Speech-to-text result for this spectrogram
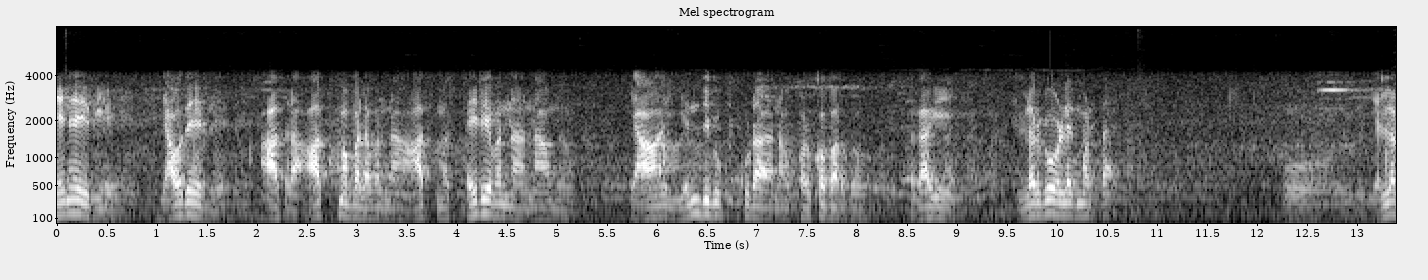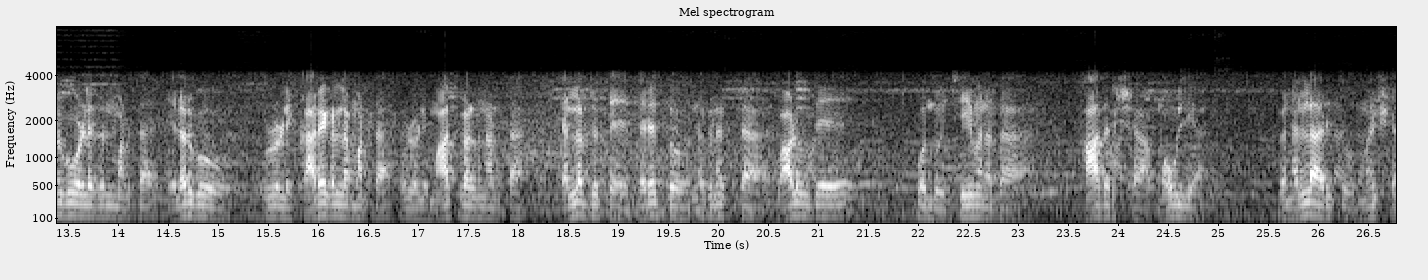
ಏನೇ ಇರಲಿ, ಯಾವುದೇ ಇರಲಿ ಅದರ ಆತ್ಮಬಲವನ್ನು, ಆತ್ಮಸ್ಥೈರ್ಯವನ್ನು ನಾವು ಯಾ ಎಂದಿಗೂ ಕೂಡ ನಾವು ಕಳ್ಕೊಬಾರ್ದು. ಹಾಗಾಗಿ ಎಲ್ಲರಿಗೂ ಒಳ್ಳೇದು ಮಾಡ್ತಾ. ಎಲ್ಲರಿಗೂ ಒಳ್ಳೇದನ್ನು ಮಾಡ್ತಾ. ಎಲ್ಲರಿಗೂ ಒಳ್ಳೊಳ್ಳೆ ಕಾರ್ಯಗಳನ್ನ ಮಾಡ್ತಾ, ಒಳ್ಳೊಳ್ಳೆ ಮಾತುಗಳನ್ನ ಆಡ್ತಾ. ಎಲ್ಲರ ಜೊತೆ ಬೆರೆತು ನಗುನಗ್ತಾ ಬಾಳುವುದೇ ಒಂದು ಜೀವನದ ಆದರ್ಶ, ಮೌಲ್ಯ. ಇವನ್ನೆಲ್ಲ ಅರಿತು ಮನುಷ್ಯ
